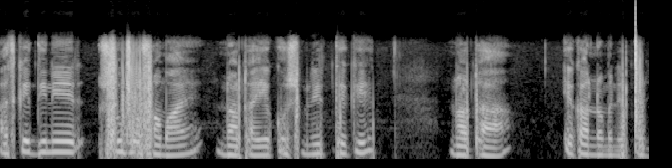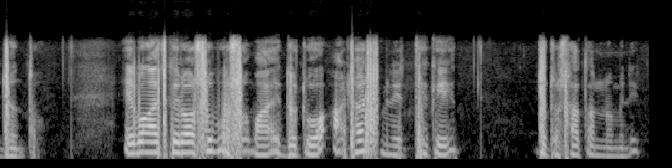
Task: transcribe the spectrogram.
আজকের দিনের শুভ সময় নটা একুশ মিনিট থেকে নটা একান্ন মিনিট পর্যন্ত এবং আজকের অশুভ সময় দুটো আঠাশ মিনিট থেকে দুটো সাতান্ন মিনিট।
